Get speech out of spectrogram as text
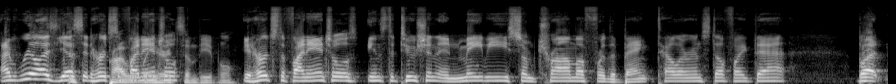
I realize yes, it hurts the financial hurt some people. it hurts the financial institution and maybe some trauma for the bank teller and stuff like that. But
